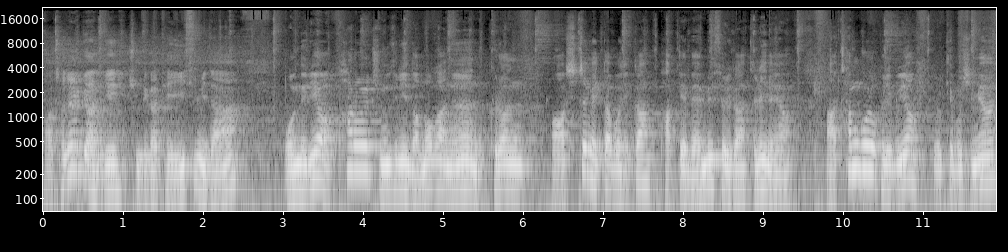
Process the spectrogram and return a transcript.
어, 전열 교환기 준비가 되어 있습니다. 오늘이요 8월 중순이 넘어가는 그런 어, 시점에 있다 보니까 밖에 매미 소리가 들리네요. 아, 참고로 그리고요 이렇게 보시면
